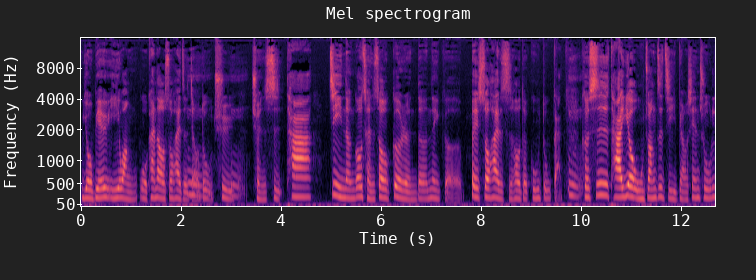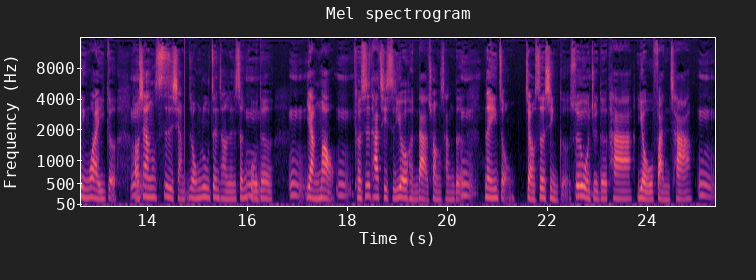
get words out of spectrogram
有别于以往我看到的受害者角度去嗯。诠释，他既能够承受个人的那个被受害的时候的孤独感，嗯。可是他又武装自己，表现出另外一个好像是想融入正常人生活的嗯。样貌，嗯。可是他其实又有很大的创伤的嗯。那一种角色性格，所以我觉得他有反差，嗯。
